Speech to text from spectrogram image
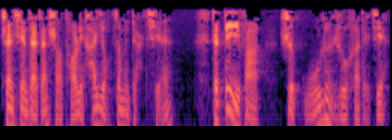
趁现在咱手头里还有这么点钱，这地方是无论如何得建。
